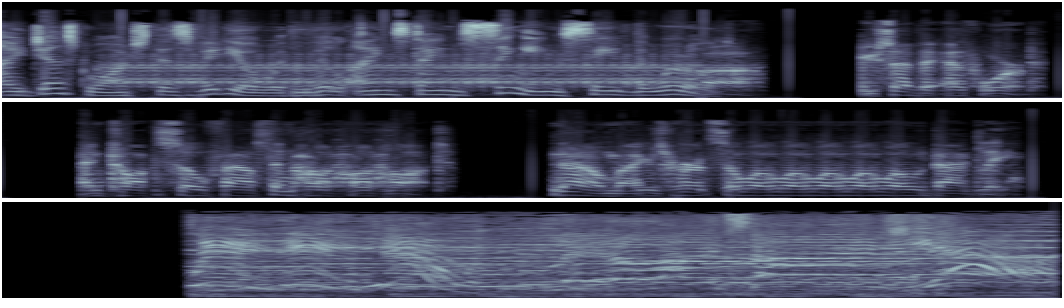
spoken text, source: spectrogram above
I just watched this video with Lil Einstein singing Save the World. You said the F word. And talked so fast and hot, hot, hot. Now my ears hurt so oh, oh, oh, oh, oh, badly. We need you! Little Einsteins, yeah!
